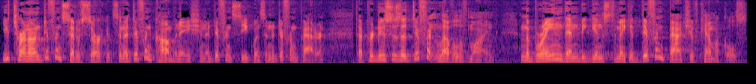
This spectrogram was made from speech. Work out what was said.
you turn on a different set of circuits and a different combination, a different sequence, and a different pattern that produces a different level of mind and the brain then begins to make a different batch of chemicals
